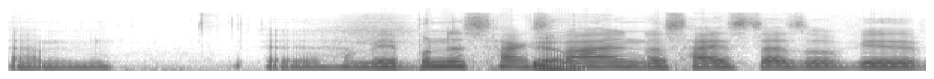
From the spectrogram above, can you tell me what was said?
ähm, äh, haben wir Bundestagswahlen. Ja. Das heißt also, wir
